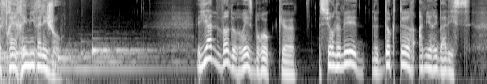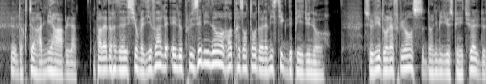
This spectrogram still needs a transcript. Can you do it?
frère Rémi Valéjo. Jan van Ruysbroek, surnommé le docteur Amiribalis, le docteur admirable, par la tradition médiévale, est le plus éminent représentant de la mystique des pays du Nord. Celui dont l'influence dans les milieux spirituels de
